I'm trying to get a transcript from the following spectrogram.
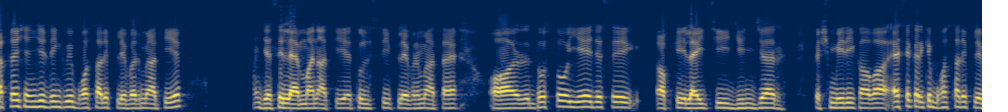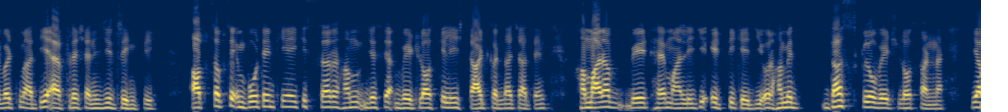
एफ्रेश एनर्जी ड्रिंक भी बहुत सारे फ्लेवर में आती है। जैसे लेमन आती है, तुलसी फ्लेवर में आता है। और दोस्तों ये जैसे आपकी इलायची, जिंजर कश्मीरी कावा, ऐसे करके बहुत सारे फ्लेवर्स में आती है एफ्रेश एनर्जी ड्रिंक भी। आप सबसे इम्पोर्टेंट ये है कि सर हम जैसे वेट लॉस के लिए स्टार्ट करना चाहते हैं, हमारा वेट है मान लीजिए 80 के और हमें 10 किलो वेट लॉस करना है या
